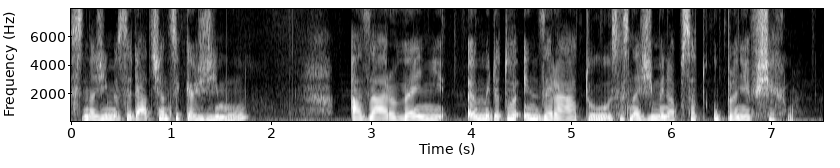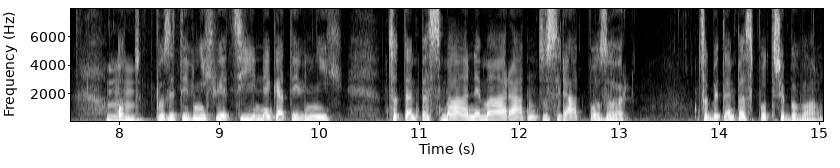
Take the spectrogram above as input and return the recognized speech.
snažíme se dát šanci každému a zároveň eh, my do toho inzerátu se snažíme napsat úplně všechno. Mm-hmm. Od pozitivních věcí, negativních, co ten pes má, nemá rád, na co si dát pozor, co by ten pes potřeboval.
